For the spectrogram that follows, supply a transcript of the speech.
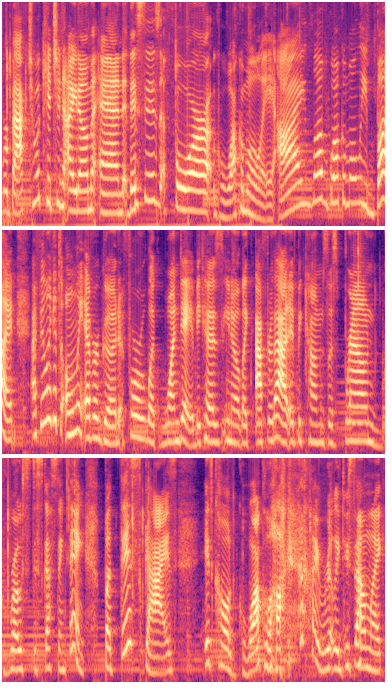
We're back to a kitchen item and this is for guacamole. I love guacamole, but I feel like it's only ever good for like one day because, you know, like after that, it becomes this brown, gross, disgusting thing. But this, guys, It's called Guac Lock. I really do sound like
